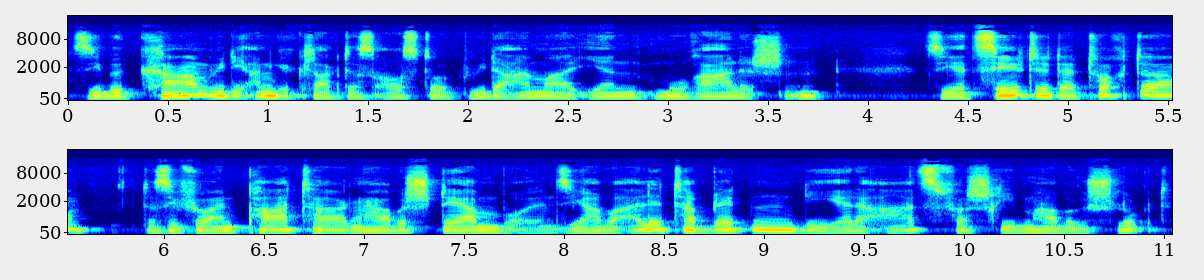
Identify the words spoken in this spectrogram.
Sie bekam, wie die Angeklagte es ausdrückt, wieder einmal ihren moralischen. Sie erzählte der Tochter, dass sie für ein paar Tagen habe sterben wollen. Sie habe alle Tabletten, die ihr der Arzt verschrieben habe, geschluckt.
